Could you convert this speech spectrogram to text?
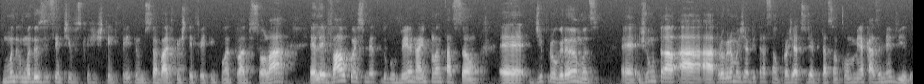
Uma, uma dos incentivos que a gente tem feito, um dos trabalhos que a gente tem feito enquanto Absolar, é levar o conhecimento do governo à implantação é, de programas é, junto a, a, a, programas de habitação, projetos de habitação como Minha Casa Minha Vida.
